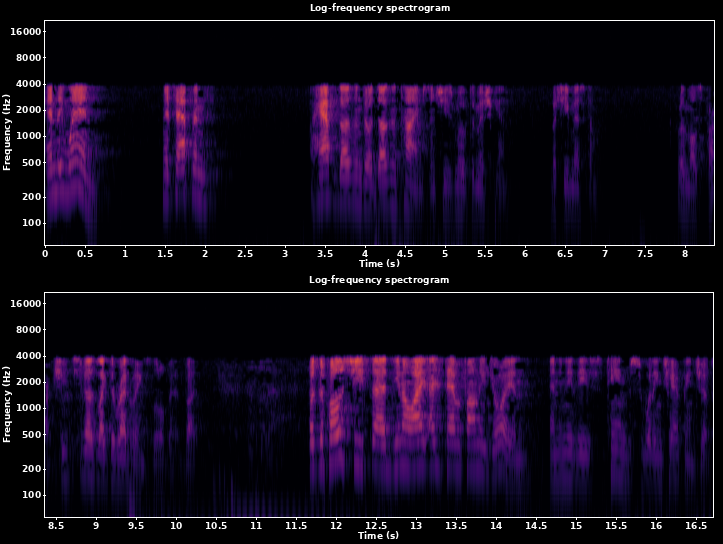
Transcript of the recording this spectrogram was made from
and they win. It's happened a half dozen to a dozen times since she's moved to Michigan, but she missed them for the most part. She she does like the Red Wings a little bit, but but suppose she said, you know, I, I just haven't found any joy in, in any of these teams winning championships.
